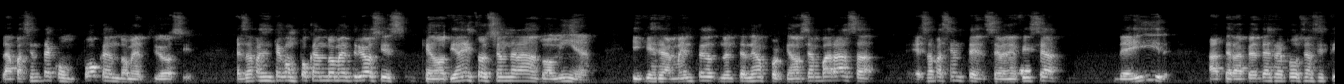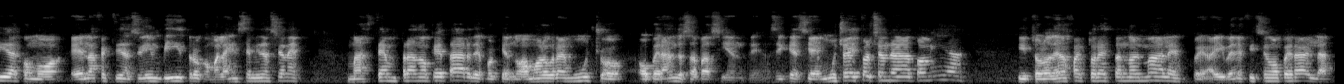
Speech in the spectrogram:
la paciente con poca endometriosis. Esa paciente con poca endometriosis que no tiene distorsión de la anatomía y que realmente no entendemos por qué no se embaraza, esa paciente se beneficia de ir a terapias de reproducción asistida como es la fertilización in vitro, como las inseminaciones, más temprano que tarde, porque no vamos a lograr mucho operando a esa paciente. Así que si hay mucha distorsión de anatomía y todos los demás factores están normales, pues hay beneficio en operarla.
